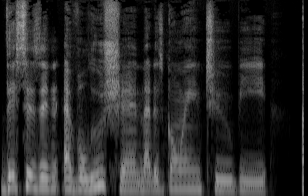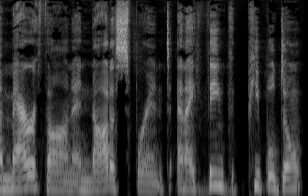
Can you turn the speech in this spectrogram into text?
this is an evolution that is going to be a marathon and not a sprint. And I think people don't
